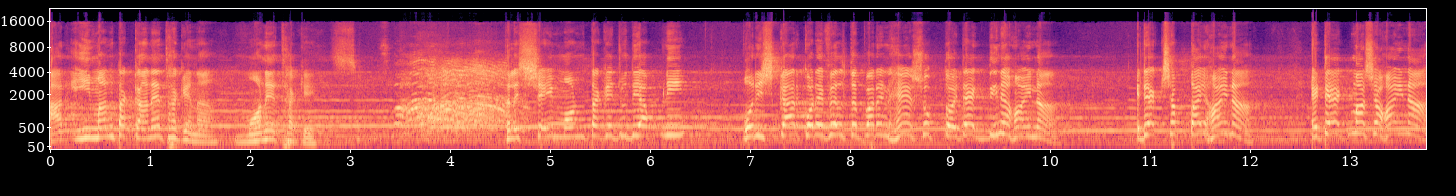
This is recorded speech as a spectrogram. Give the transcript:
আর ইমানটা কানে থাকে না, মনে থাকে। তাহলে সেই মনটাকে যদি আপনি পরিষ্কার করে ফেলতে পারেন হ্যাঁ সত্য, এটা একদিনে হয় না। এটা এক সপ্তাহে হয় না। এটা এক মাসে হয় না।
